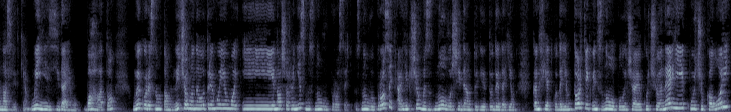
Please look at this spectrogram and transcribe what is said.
наслідки. Ми її з'їдаємо багато, ми корисного там нічого не отримуємо, і наш організм знову просить. Знову просить. А якщо ми знову ж йдемо тоді, туди даємо конфетку, даємо тортик, він знову получає кучу енергії, кучу калорій,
